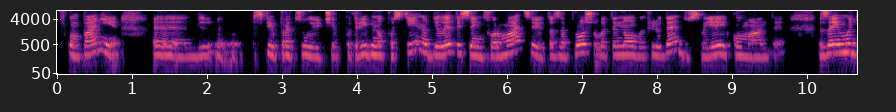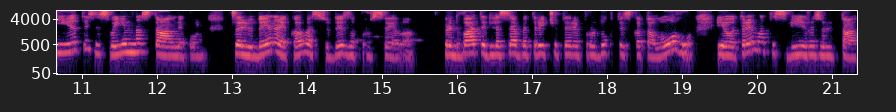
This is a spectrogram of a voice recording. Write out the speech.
В компанії е, співпрацюючи, потрібно постійно ділитися інформацією та запрошувати нових людей до своєї команди, взаємодіяти зі своїм наставником. Це людина, яка вас сюди запросила. Придбати для себе 3-4 продукти з каталогу і отримати свій результат.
